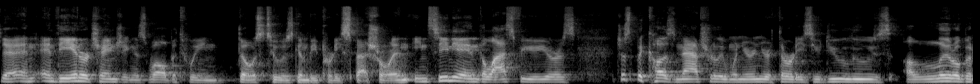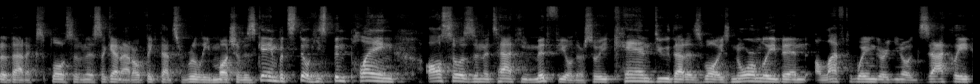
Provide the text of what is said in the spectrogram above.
Yeah, and, and the interchanging as well between those two is going to be pretty special. And Insigne in the last few years, just because naturally when you're in your 30s, you do lose a little bit of that explosiveness. Again, I don't think that's really much of his game, but still, he's been playing also as an attacking midfielder. So he can do that as well. He's normally been a left winger, you know exactly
